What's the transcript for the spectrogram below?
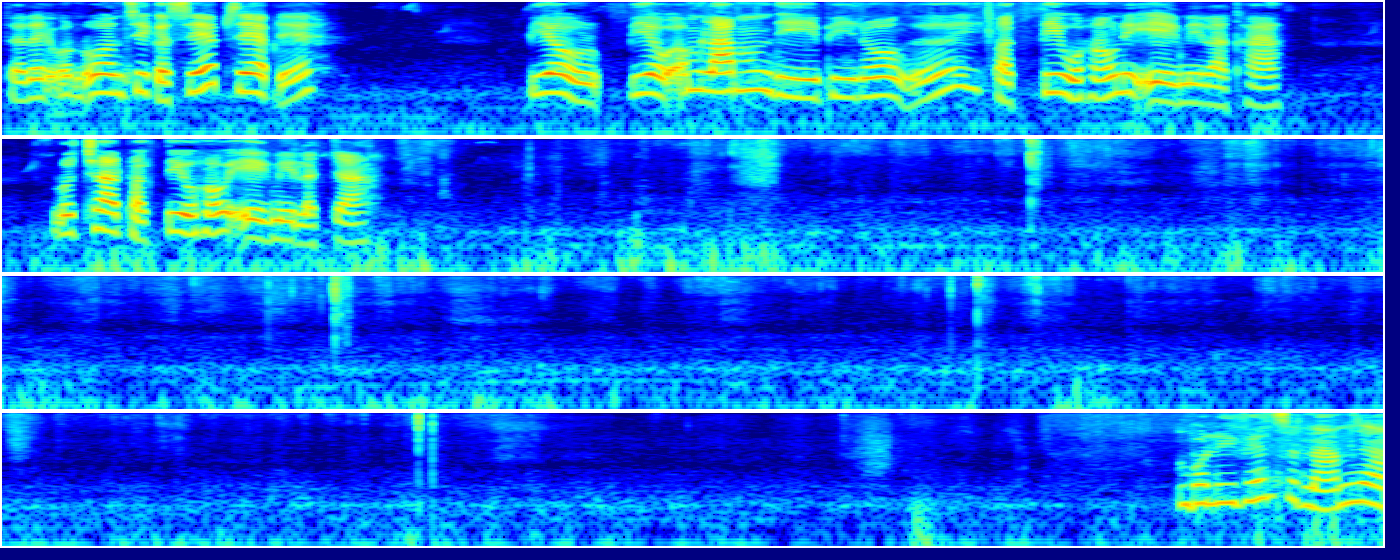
แต่ได้อ่อนๆสิกับแซ่บแซบๆเด้เปรี้ยว เปรี้ยวอ้ำล้ำดีพี่น้อง เอ้ย ผักติ้วเฮานี่เองนี่แหละค่ะ รสชาติผักติ้วเฮาเองนี่แหละจ้ะ บริเวณสนามหญ้า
